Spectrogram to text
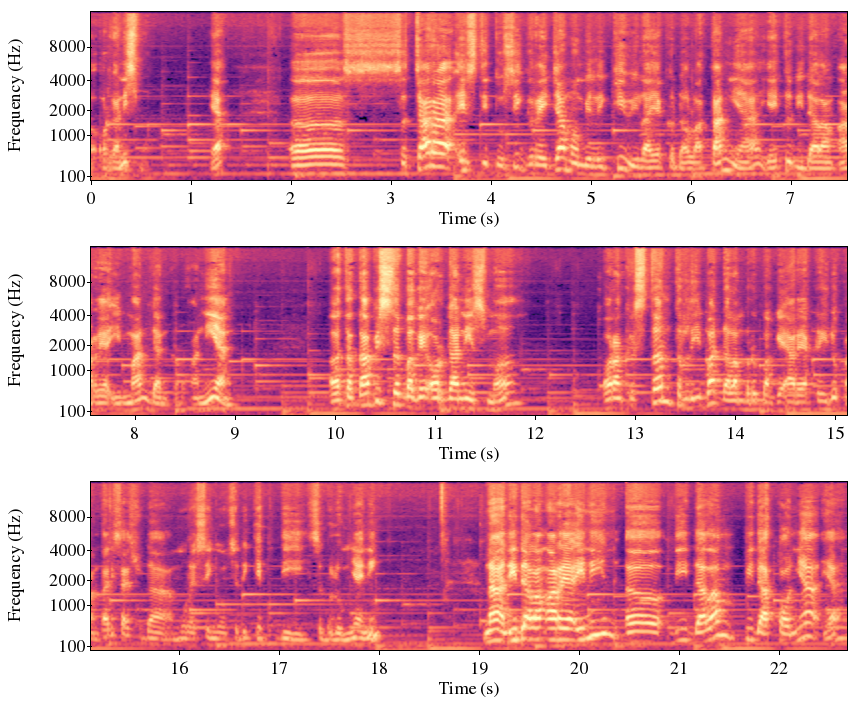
uh, organisme. Ya, uh, secara institusi gereja memiliki wilayah kedaulatannya yaitu di dalam area iman dan kerohanian. Uh, tetapi sebagai organisme orang Kristen terlibat dalam berbagai area kehidupan. Tadi saya sudah mulai singgung sedikit di sebelumnya ini. Nah, di dalam area ini, uh, di dalam pidatonya ya,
